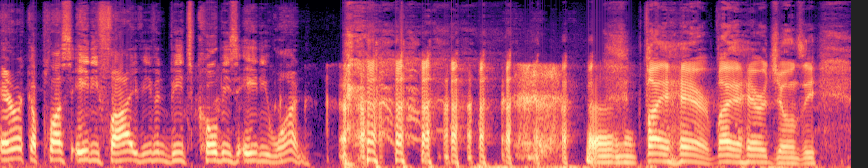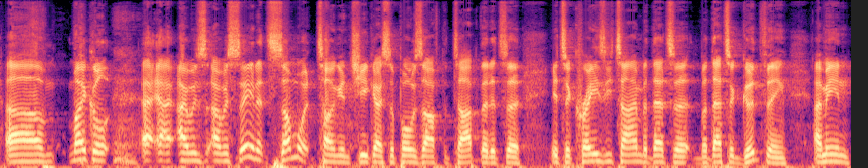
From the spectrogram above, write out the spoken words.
Erica plus eighty five even beats Kobe's eighty one. by a hair, by a hair, Jonesy. Um, Michael, I, I, was I was saying it somewhat tongue in cheek, I suppose, off the top that it's a it's a crazy time, but that's a but that's a good thing. I mean.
